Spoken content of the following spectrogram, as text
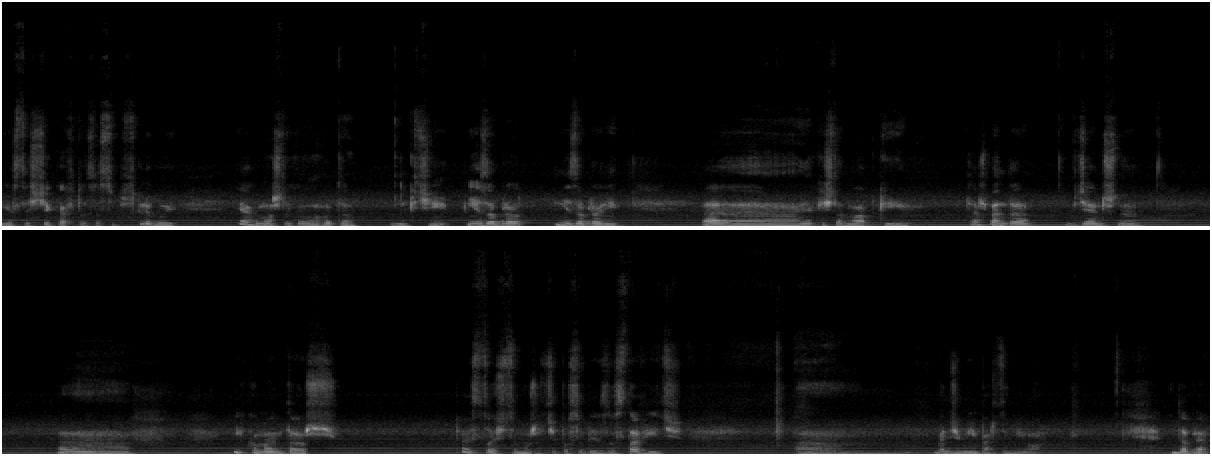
y, jesteś ciekaw, to zasubskrybuj. Jak masz taką ochotę, nikt ci nie, zabra- nie zabroni. E, jakieś tam łapki też będę wdzięczny. E, I komentarz. To jest coś, co możecie po sobie zostawić. Em, Będzie mi bardzo miło. Dobra.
